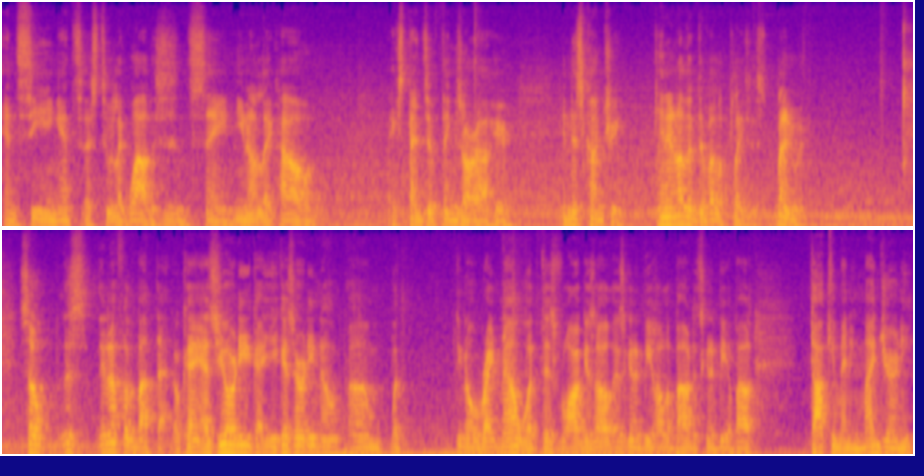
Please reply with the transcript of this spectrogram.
and seeing as, as to like wow, this is insane. You know like how expensive things are out here in this country and in other developed places. But anyway. So this enough about that. Okay, as you already you guys already know um, what you know right now. What this vlog is all is going to be all about. It's going to be about documenting my journey.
